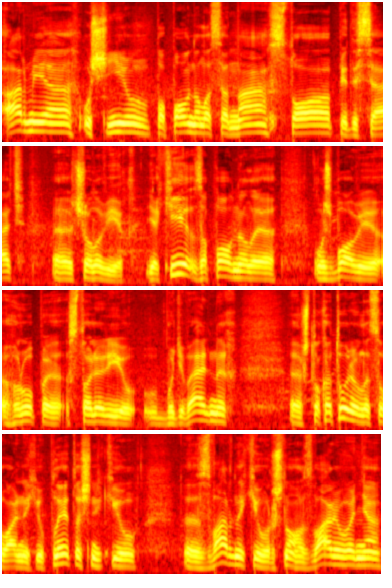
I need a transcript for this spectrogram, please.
армія учнів поповнилася на 150 е, чоловік, які заповнили учбові групи столярів будівельних, штукатурів, лицювальників, плиточників, зварників ручного зварювання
